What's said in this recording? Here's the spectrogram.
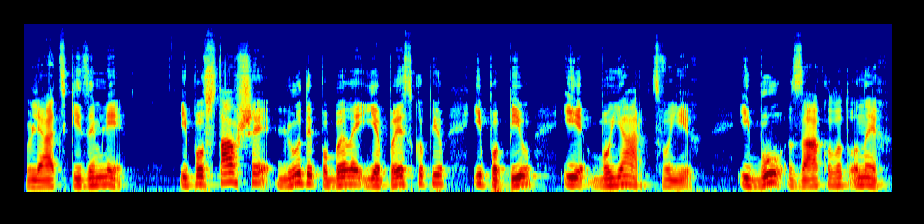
в ляцькій землі. І повставши, люди побили єпископів і попів, і бояр своїх, і був заколот у них.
